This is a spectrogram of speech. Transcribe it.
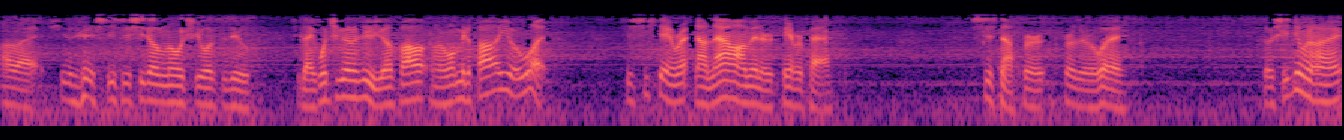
Alright, she, she she don't know what she wants to do. She's like, what you gonna do? You gonna follow, or want me to follow you or what? She, she's staying right now, now I'm in her camera path. She's just not fur, further away. So she's doing alright.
